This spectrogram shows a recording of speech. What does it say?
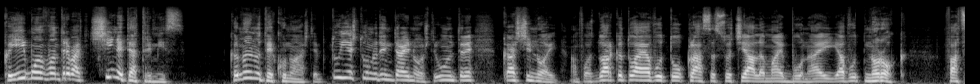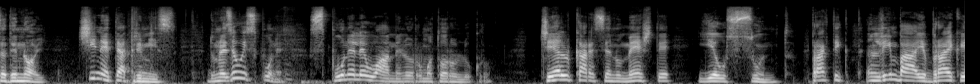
Că ei mă vor întreba, cine te-a trimis? Că noi nu te cunoaștem. Tu ești unul dintre ai noștri, unul dintre ca și noi. Am fost doar că tu ai avut o clasă socială mai bună, ai avut noroc față de noi. Cine te-a trimis? Dumnezeu îi spune, spune-le oamenilor următorul lucru. Cel care se numește Eu sunt. Practic, în limba ebraică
